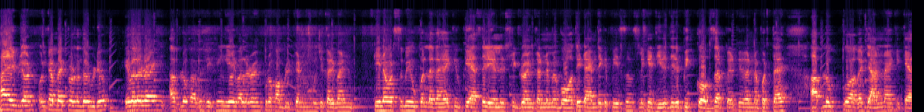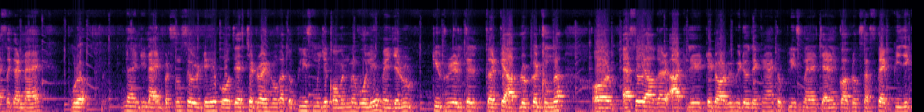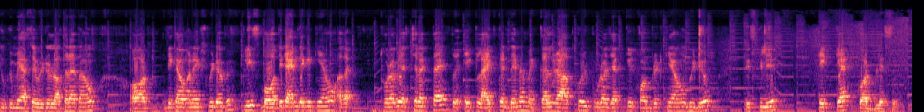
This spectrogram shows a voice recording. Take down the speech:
Hi everyone welcome back to another video ये वाला drawing आप लोग अभी देखेंगे, ये वाला ड्राइंग पूरा कंप्लीट करने में मुझे करीबन तीन आवर्स से भी ऊपर लगा है क्योंकि ऐसे रियलिस्टिक ड्राइंग करने में बहुत ही टाइम देके पेशेंस लेके धीरे धीरे पिक को ऑब्ज़र्व करके करना पड़ता है। आप लोग को अगर जानना है कि कैसे करना है, पूरा 99 परसेंट सिक्योरिटी है, बहुत ही अच्छा ड्राइंग होगा तो प्लीज़ मुझे कॉमेंट में बोलिए, मैं ज़रूर ट्यूटोरियल करके अपलोड कर दूँगा। और ऐसे ही अगर आर्ट रिलेटेड और भी वीडियो देखना है तो प्लीज़ मेरे चैनल को आप लोग सब्सक्राइब कीजिए, क्योंकि मैं ऐसे वीडियो लाता रहता हूँ। और देखा होगा नेक्स्ट वीडियो पे। प्लीज़ बहुत ही टाइम देके किया हूँ। अगर थोड़ा भी अच्छा लगता है तो एक लाइक कर देना। मैं कल रात को ही पूरा जग के कॉम्प्लीट किया हूँ वीडियो इसके लिए take care God bless you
